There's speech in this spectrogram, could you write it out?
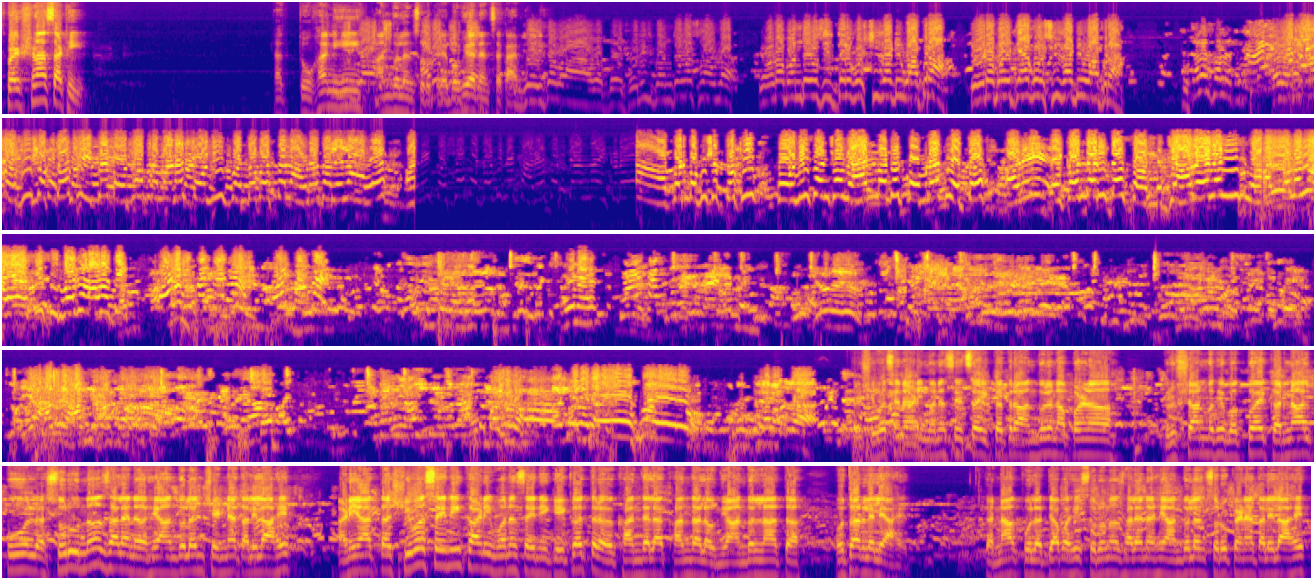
प्रश्नासाठी या दोघांनीही आंदोलन सुरू केलं बघूया त्यांचं काय इथं वा- पोलीस बंदोबस्त लावला. एवढा बंदोबस्त इतर गोष्टीसाठी वापरा. एवढा बळ त्या गोष्टीसाठी वापरा. आपण बघू शकतो की इथे मोठ्या प्रमाणात पोलीस बंदोबस्त लावण्यात आलेला आहे आणि कशा पद्धतीने कार्यकर्त्यांना इकडे आपण बघू शकतो की पोलिसांच्या व्हॅनमध्ये कोंबण्यात येतं आणि एकंदरीतच सम- ज्या वेळेला ही आंदोलन आहे अशी सुरुवात होणार कोण आहे? तर शिवसेना आणि मनसेचं एकत्र आंदोलन आपण दृश्यांमध्ये बघतोय. कर्नाल पूल सुरू न झाल्यानं हे आंदोलन छेडण्यात आलेलं आहे. आणि आता शिवसैनिक आणि मनसैनिक एकत्र खांद्याला खांदा लावून या आंदोलनात उतरलेले आहेत. तर पूल अद्यापही सुरू न झाल्यानं हे आंदोलन सुरू करण्यात आलेलं आहे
